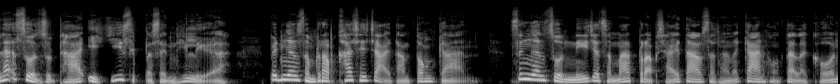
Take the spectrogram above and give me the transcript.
และส่วนสุดท้ายอีก 20%ที่เหลือ เป็นเงินสำหรับค่าใช้จ่ายตามต้องการ ซึ่งเงินส่วนนี้จะสามารถปรับใช้ตามสถานการณ์ของแต่ละคน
